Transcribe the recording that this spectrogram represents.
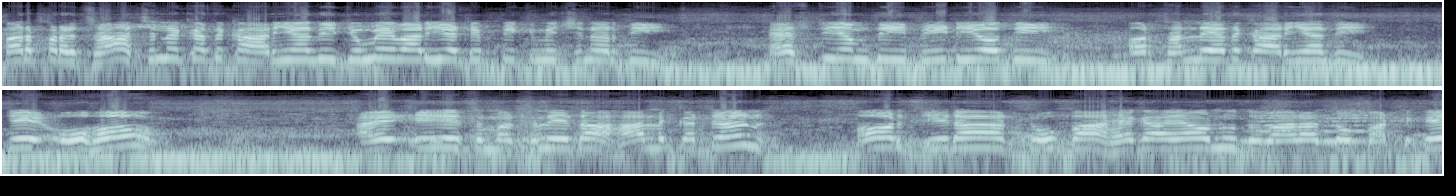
ਪਰ ਪ੍ਰਸ਼ਾਸਨਿਕ ਅਧਿਕਾਰੀਆਂ ਦੀ ਜ਼ਿੰਮੇਵਾਰੀ ਹੈ ਡਿਪਟੀ ਕਮਿਸ਼ਨਰ ਦੀ, ਐਸਡੀਐਮ ਦੀ, ਵੀਡੀਓ ਦੀ ਔਰ ਥੱਲੇ ਅਧਿਕਾਰੀਆਂ ਦੀ ਕਿ ਉਹ ਇਸ ਮਸਲੇ ਦਾ ਹੱਲ ਕੱਢਣ ਔਰ ਜਿਹੜਾ ਟੋਬਾ ਹੈਗਾ ਆ ਉਹਨੂੰ ਦੁਬਾਰਾ ਤੋਂ ਪੱਟ ਕੇ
